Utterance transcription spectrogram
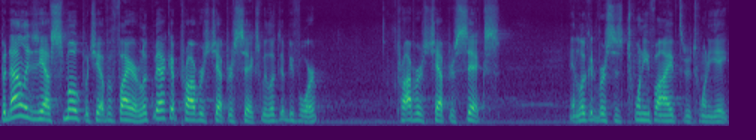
But not only does you have smoke, but you have a fire. Look back at Proverbs chapter 6. We looked at before. Proverbs chapter 6. And look at verses 25 through 28.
